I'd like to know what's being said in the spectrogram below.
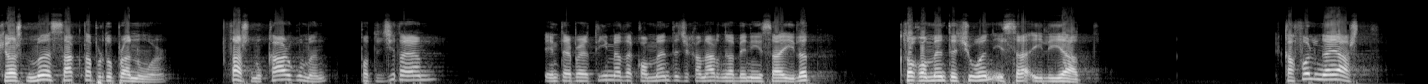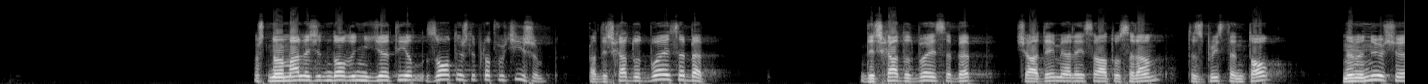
Kjo është më e sakta për t'u pranuar. Thash nuk ka argument, po të gjitha janë interpretime dhe komente që kanë ardhur nga Beni Israilët. Këto komente quhen Israiliat. Ka fol nga jashtë Është normale që të ndodhë një gjë e tillë, Zoti është i plotfuqishëm. Pra diçka duhet të bëhej sebeb. Diçka do të bëhej sebeb që Ademi alayhis salatu selam të zbriste në tokë në mënyrë që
